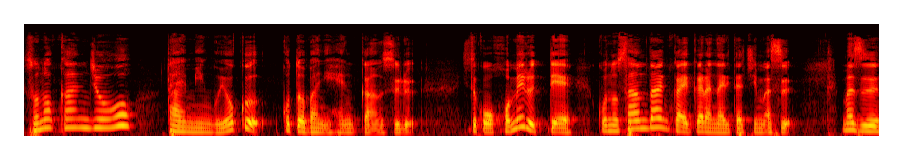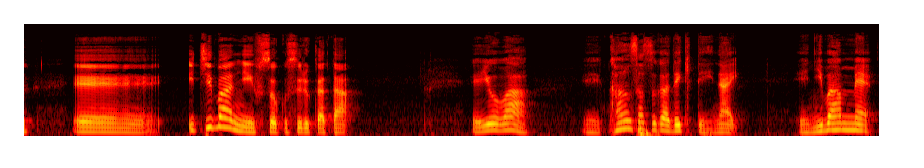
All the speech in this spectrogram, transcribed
その感情をタイミングよく言葉に変換する。実はこう褒めるって、この3段階から成り立ちます。まず、えー、一番に不足する方。えー、要は、えー、観察ができていない。えー、2番目、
